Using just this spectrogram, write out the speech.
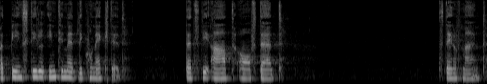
but being still intimately connected. That's the art of that state of mind.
